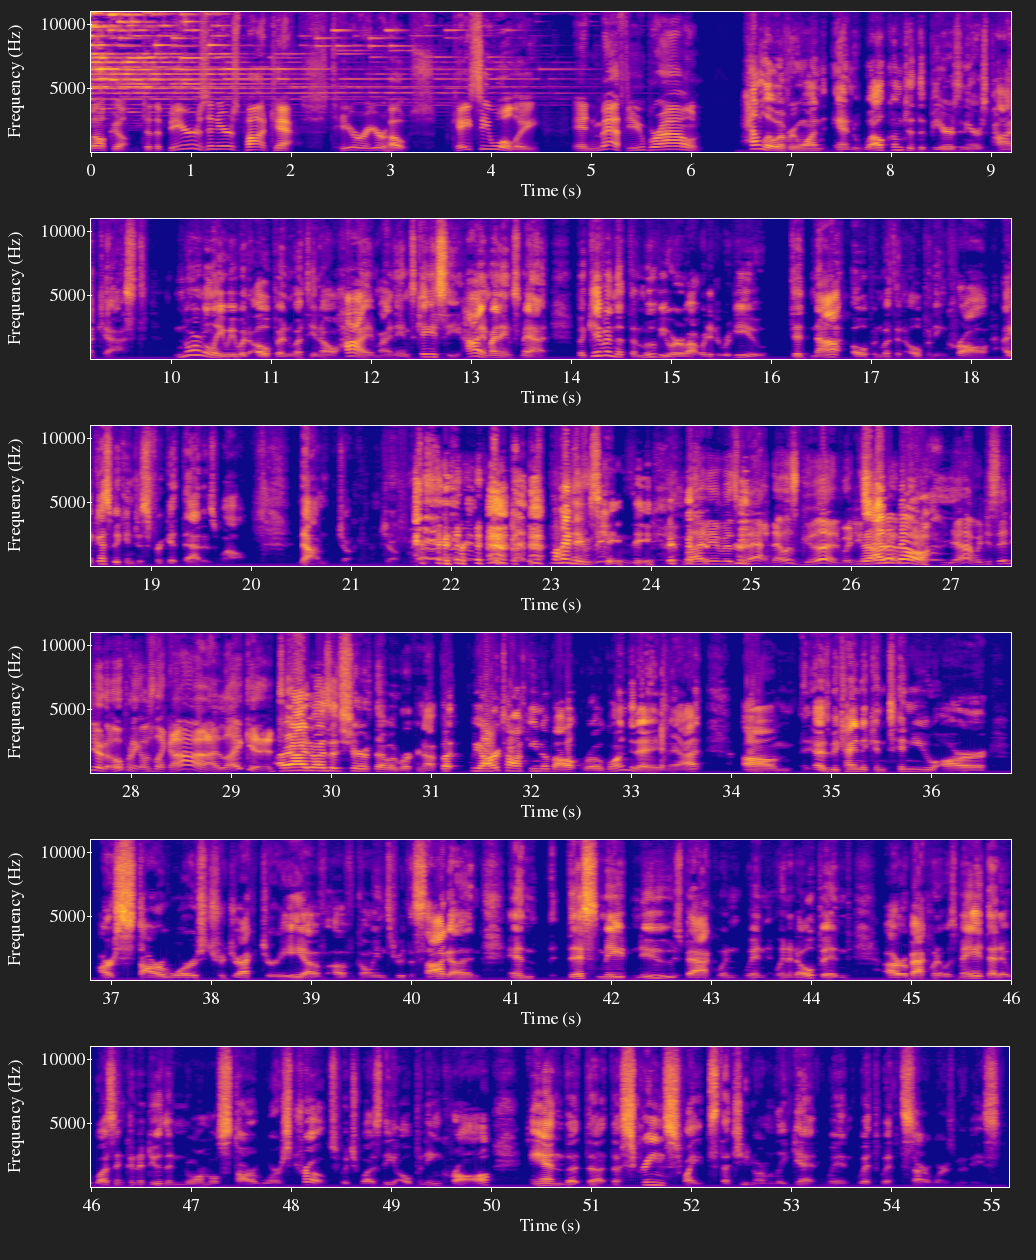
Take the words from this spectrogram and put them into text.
Welcome to the Beers and Ears podcast. Here are your hosts, Casey Woolley and Matthew Brown. Hello, everyone, and welcome to the Beers and Ears podcast. Normally, we would open with, you know, hi, my name's Casey. Hi, my name's Matt. But given that the movie we're about ready to review did not open with an opening crawl, I guess we can just forget that as well. No, I'm joking. Joking. my name's Casey. My name is Matt. That was good. When you said I don't know. Yeah, when you said you had an opening, I was like, ah, I like it. I, I wasn't sure if that would work or not, but we are talking about Rogue One today, Matt. Um, as we kind of continue our our Star Wars trajectory of, of going through the saga, and and this made news back when when when it opened, or back when it was made, that it wasn't going to do the normal Star Wars tropes, which was the opening crawl and the the, the screen swipes that you normally get when with with Star Wars movies.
